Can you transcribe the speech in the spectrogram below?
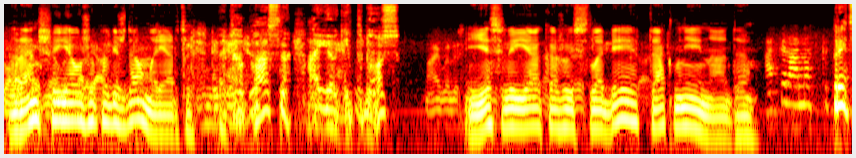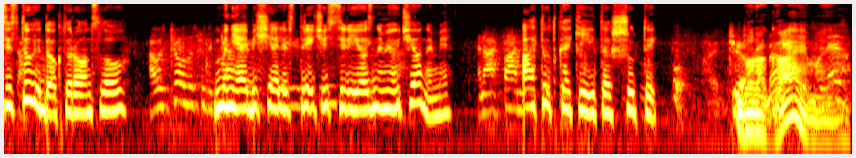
Раньше я уже побеждал Мариарти. Это опасно. А ее гипноз? Если я окажусь слабее, так мне и надо. Протестую, доктор Онслоу. Мне обещали встречу с серьезными учеными. А тут какие-то шуты. Дорогая моя,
